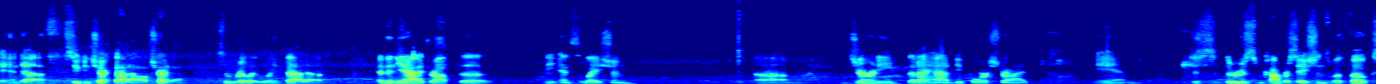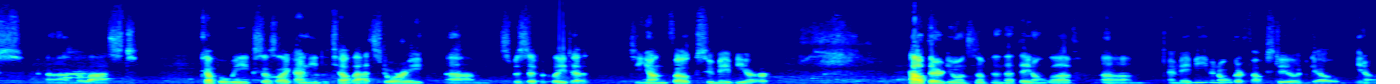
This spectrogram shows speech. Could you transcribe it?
and uh, so you can check that out. I'll try to to really link that up, and then yeah, I dropped the the insulation um, journey that I had before Strive, and just through some conversations with folks uh, in the last couple weeks, I was like, I need to tell that story um, specifically to, to young folks who maybe are out there doing something that they don't love, um, and maybe even older folks too, and go, you know,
